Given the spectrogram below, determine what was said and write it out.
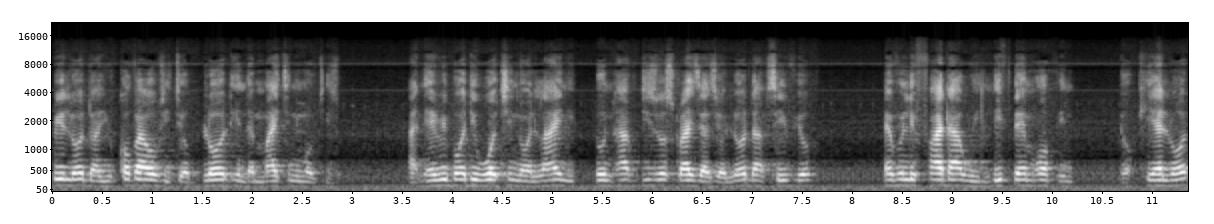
pray, Lord, that you cover us with your blood in the mighty name of Jesus. And everybody watching online, if you don't have Jesus Christ as your Lord and Savior, Heavenly Father, we lift them up in your care, Lord.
